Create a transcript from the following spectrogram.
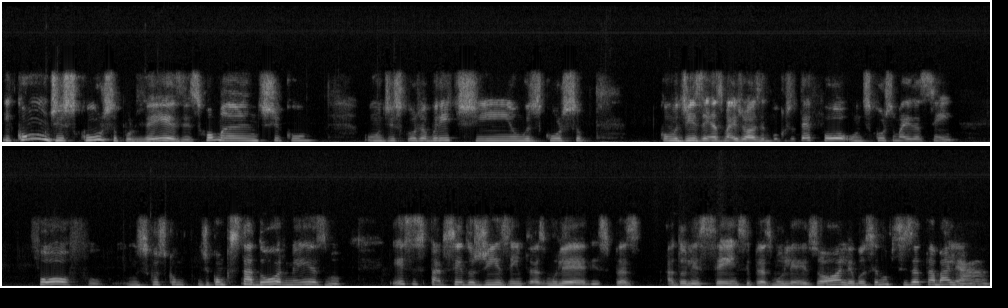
E com um discurso, por vezes, romântico, um discurso bonitinho, um discurso, como dizem as mais jovens, um discurso até fofo, um discurso mais assim, fofo, um discurso de conquistador mesmo, esses parceiros dizem para as mulheres, para as adolescentes e para as mulheres: olha, você não precisa trabalhar,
